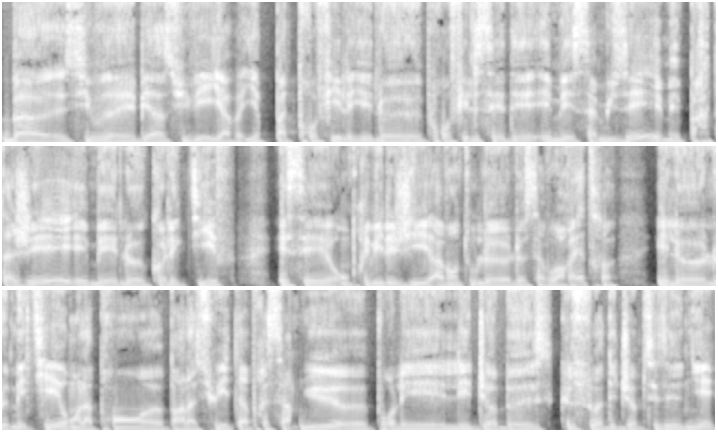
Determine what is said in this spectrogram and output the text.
bah, si vous avez bien suivi, il n'y a, pas de profil. Le profil, c'est aimer s'amuser, aimer partager, aimer le collectif. Et c'est, on privilégie avant tout le, savoir-être et le, métier, on l'apprend euh, par la suite. Après ça, euh, pour les, jobs, que ce soit des jobs saisonniers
